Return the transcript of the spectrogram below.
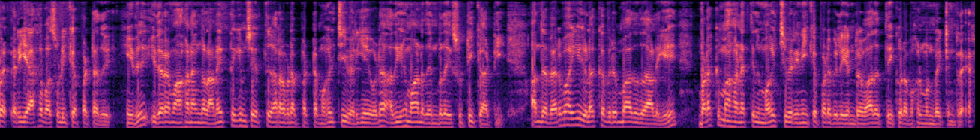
வரியாக வசூலிக்கப்பட்டது. இது இதர மாகாணங்கள் அனைத்தையும் சேர்த்து அறவிடப்பட்ட மகிழ்ச்சி வரியை விட அதிகமானது என்பதை சுட்டிக்காட்டி அந்த வருவாயை இழக்க விரும்பாததாலேயே வடக்கு மாகாணத்தில் மகிழ்ச்சி வரி நீக்கப்படவில்லை என்ற வாதத்தை குரமகள் முன்வைக்கின்றார்.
